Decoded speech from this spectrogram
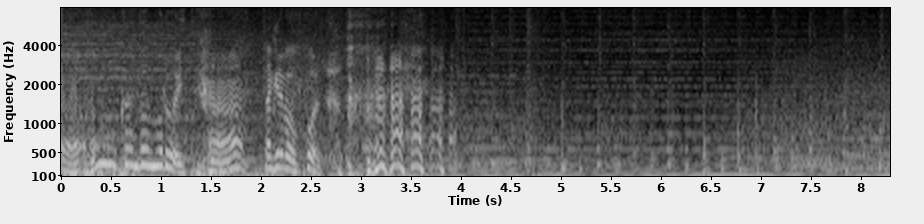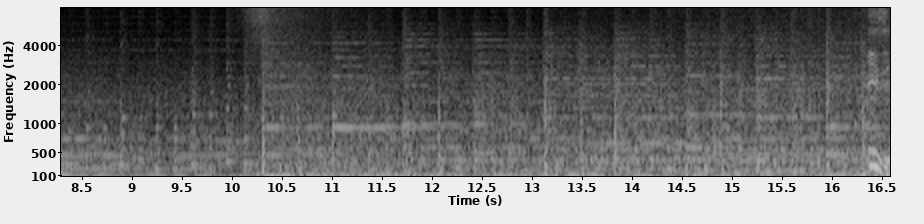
Ну, кандал мурой. Нагревал кол. Easy.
